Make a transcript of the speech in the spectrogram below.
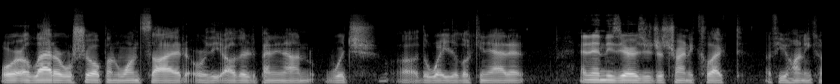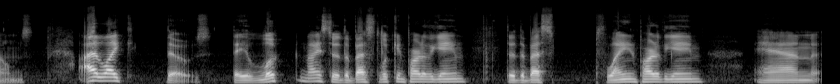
or a ladder will show up on one side or the other, depending on which uh, the way you're looking at it. And in these areas, you're just trying to collect a few honeycombs. I like those. They look nice. They're the best looking part of the game. They're the best playing part of the game. And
